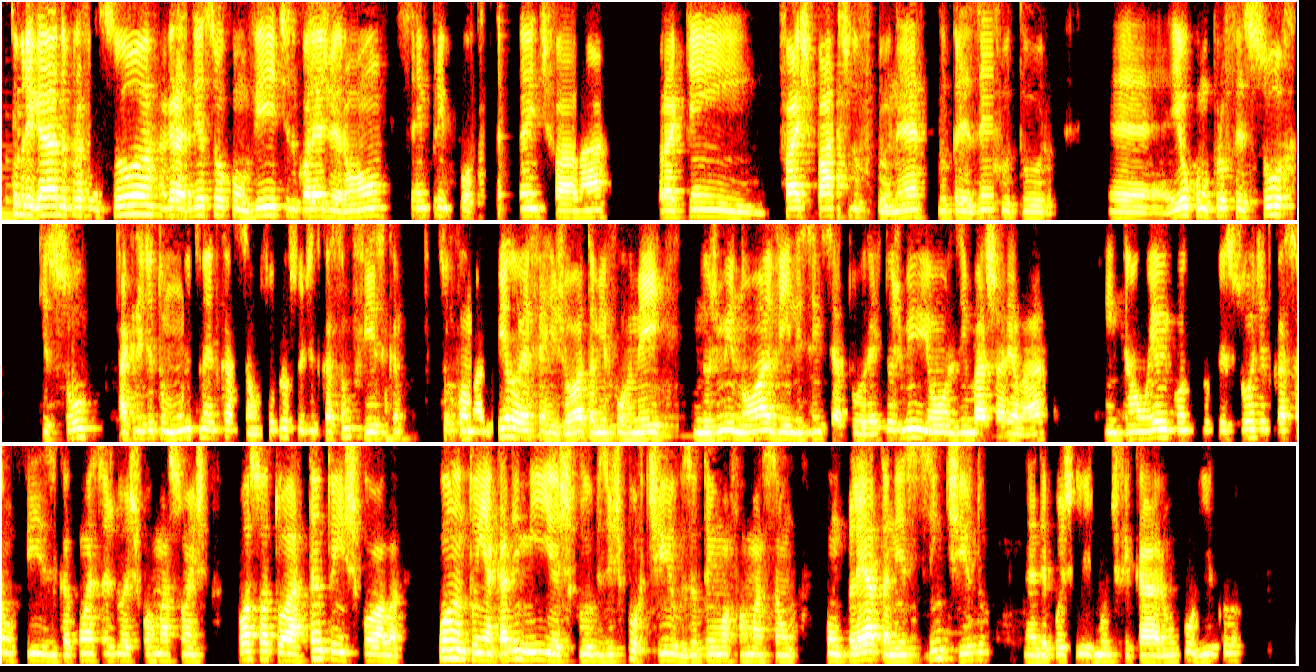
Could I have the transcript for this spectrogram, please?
Muito obrigado, professor. Agradeço o convite do Colégio Heron. Sempre importante falar para quem faz parte do futuro, né? do presente e futuro. É, eu, como professor que sou, acredito muito na educação. Sou professor de educação física, sou formado pela UFRJ, me formei em 2009 em licenciatura, em 2011 em bacharelado. Então, eu, enquanto professor de educação física, com essas duas formações, posso atuar tanto em escola quanto em academias, clubes esportivos. Eu tenho uma formação completa nesse sentido, né, depois que eles modificaram o currículo.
